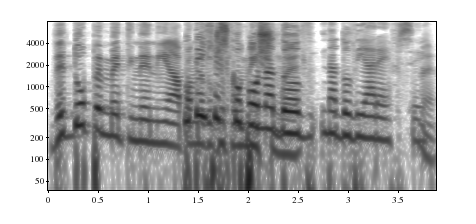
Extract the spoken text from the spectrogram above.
Δεν το είπε με την έννοια πάμε Ούτε να το είχε σκοπό να ξεφωνήσουμε. το, να το διαρρεύσει. Ναι.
